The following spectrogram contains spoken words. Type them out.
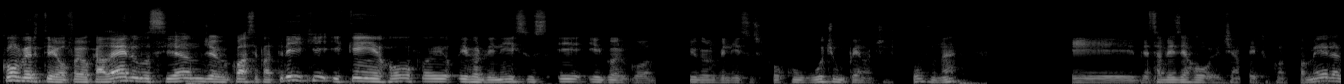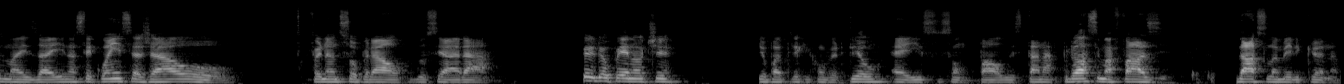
converteu foi o Calério, Luciano, Diego Costa e Patrick, e quem errou foi o Igor Vinícius e Igor Gomes. Igor Vinícius ficou com o último pênalti de novo, né? E dessa vez errou. Ele tinha feito contra o Palmeiras, mas aí na sequência já o Fernando Sobral do Ceará perdeu o pênalti e o Patrick converteu. É isso, São Paulo está na próxima fase da Sul-Americana.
